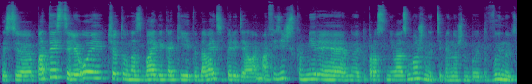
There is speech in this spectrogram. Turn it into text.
То есть э, потестили, ой, что-то у нас баги какие-то, давайте переделаем. А в физическом мире ну, это просто невозможно. Тебе нужно будет вынуть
